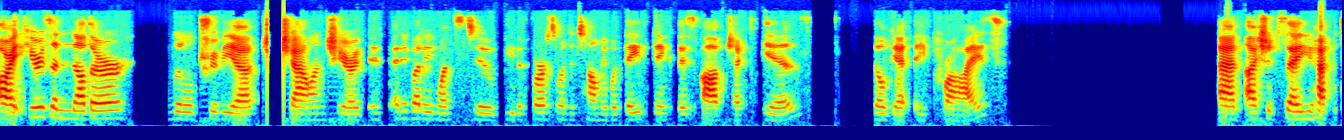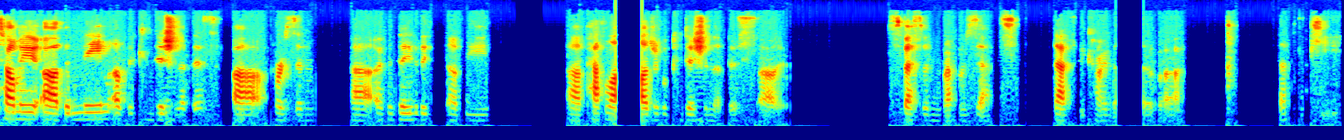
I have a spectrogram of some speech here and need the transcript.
all right, here's another little trivia challenge here. If anybody wants to be the first one to tell me what they think this object is, they'll get a prize. And I should say you have to tell me uh, the name of the condition that this uh, person uh, the date of the, of the uh, pathological condition that this uh, specimen represents. That's the kind of, uh, that's the key.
